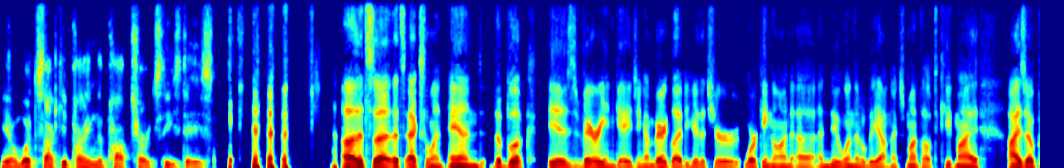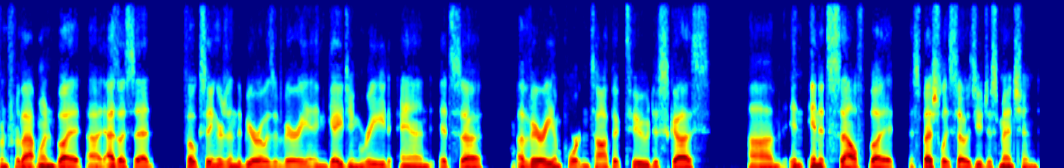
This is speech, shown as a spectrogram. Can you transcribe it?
you know what's occupying the pop charts these days. uh, that's uh, that's excellent, and the book is very engaging. I'm very glad to hear that you're working on a, a new one that'll be out next month. I'll have to keep my eyes open for that one. But uh, as I said, folk singers in the bureau is a very engaging read, and it's a a very important topic to discuss um, in in itself, but especially so as you just mentioned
